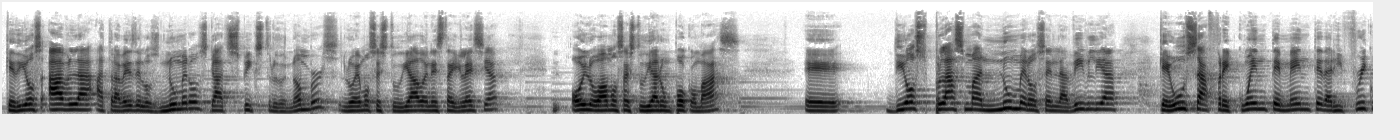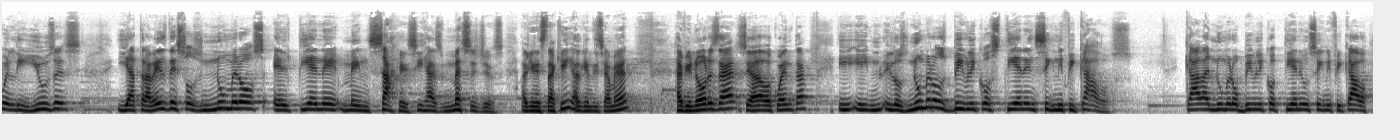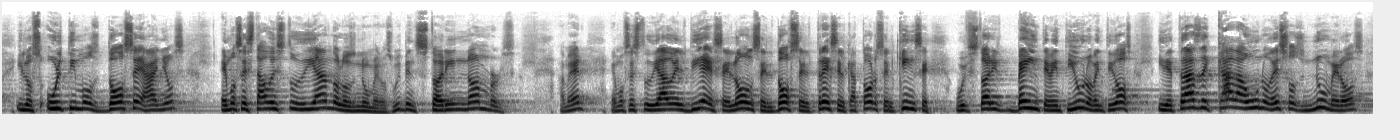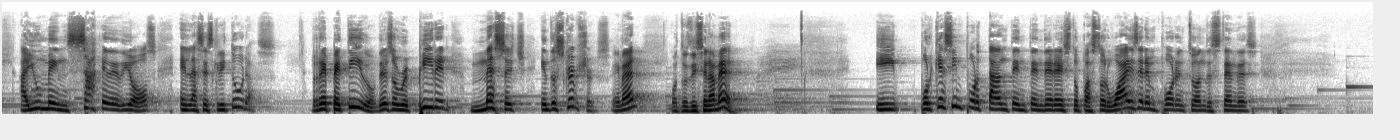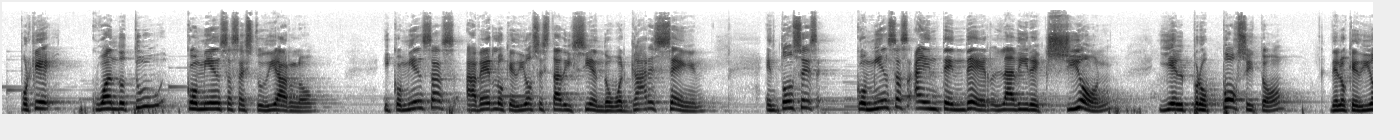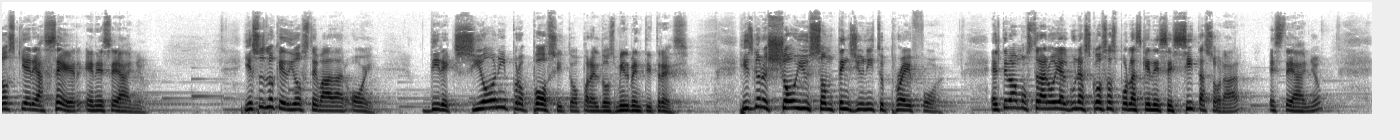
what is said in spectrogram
que Dios habla a través de los números. God speaks through the numbers. Lo hemos estudiado en esta iglesia. Hoy lo vamos a estudiar un poco más. Eh, Dios plasma números en la Biblia que usa frecuentemente, that he frequently uses, y a través de esos números él tiene mensajes. He has messages. ¿Alguien está aquí? ¿Alguien dice amén? Have you noticed that? ¿Se ha dado cuenta? Y, y los números bíblicos tienen significados. Cada número bíblico tiene un significado. Y los últimos 12 años hemos estado estudiando los números. We've been studying numbers. Amén. Hemos estudiado el 10, el 11, el 12, el 13, el 14, el 15. We've studied 20, 21, 22. Y detrás de cada uno de esos números hay un mensaje de Dios en las escrituras. Repetido. There's a repeated message in the scriptures. Amen. ¿Cuántos dicen amén? ¿Y por qué es importante entender esto, pastor? Why is it important to understand this? Porque cuando tú comienzas a estudiarlo y comienzas a ver lo que Dios está diciendo, what God is saying, entonces comienzas a entender la dirección y el propósito de lo que Dios quiere hacer en ese año. Y eso es lo que Dios te va a dar hoy. Dirección y propósito para el 2023. He's going to show you some things you need to pray for. Él te va a mostrar hoy algunas cosas por las que necesitas orar este año.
